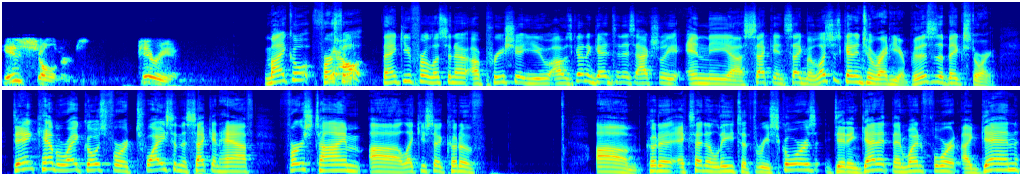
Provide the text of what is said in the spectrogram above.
his shoulders, period. Michael, first now, of all, thank you for listening. I appreciate you. I was going to get into this actually in the uh, second segment. Let's just get into it right here. But this is a big story. Dan Campbell, right, goes for it twice in the second half. First time, uh, like you said, could have um, could have extended lead to three scores. Didn't get it. Then went for it again.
